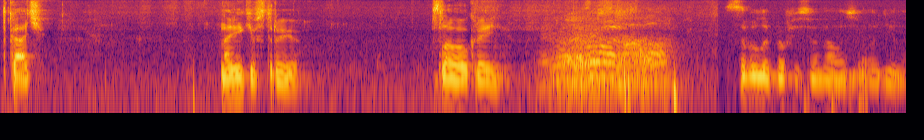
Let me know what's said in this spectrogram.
ткач, навіки в струю. Слава Україні! Це були професіонали свого діла.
